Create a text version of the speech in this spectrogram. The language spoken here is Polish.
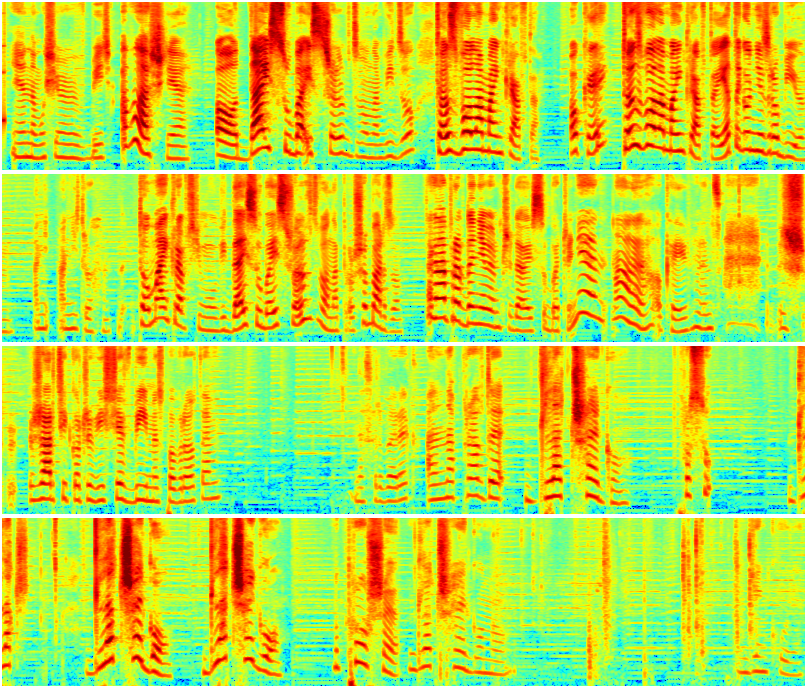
Nie no, musimy wbić. A właśnie! O, daj suba i strzel w dzwona widzu. To jest wola Minecrafta. Okej? To jest wola Minecrafta. Ja tego nie zrobiłem. Ani, ani trochę. To Minecraft ci mówi, daj suba i strzel w dzwona, proszę bardzo. Tak naprawdę nie wiem, czy dałeś suba, czy nie, no ale okej, więc żarcik oczywiście, wbijmy z powrotem na serwerek. Ale naprawdę, dlaczego? Po prostu, dlacz... dlaczego? Dlaczego? No proszę, dlaczego no? Dziękuję.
